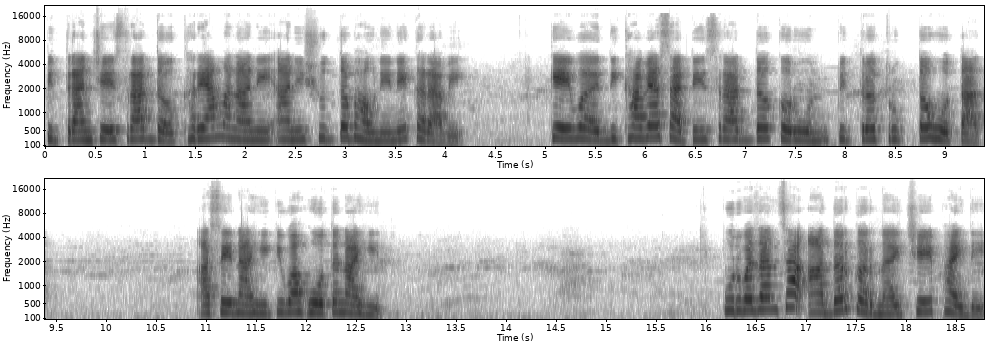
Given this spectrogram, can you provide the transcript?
पित्रांचे श्राद्ध खऱ्या मनाने आणि शुद्ध भावनेने करावे. केवळ दिखाव्यासाठी श्राद्ध करून पित्र तृप्त होतात. असे नाही किंवा होत नाहीत. पूर्वजांचा आदर करण्याचे फायदे.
